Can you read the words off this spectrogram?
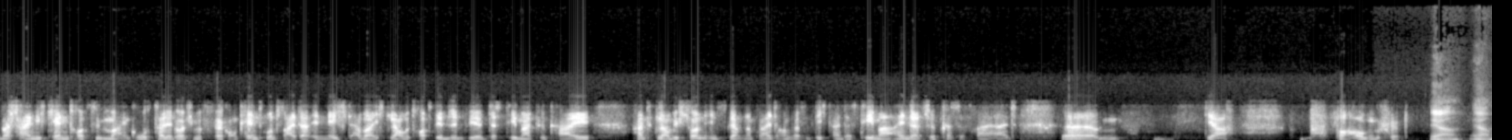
wahrscheinlich kennen trotzdem immer ein Großteil der deutschen Bevölkerung kennt uns weiterhin nicht. Aber ich glaube, trotzdem sind wir, das Thema Türkei hat, glaube ich, schon insgesamt einer breiteren Öffentlichkeit das Thema Einsatz für Pressefreiheit, ähm, ja, vor Augen geführt. Ja, ja.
